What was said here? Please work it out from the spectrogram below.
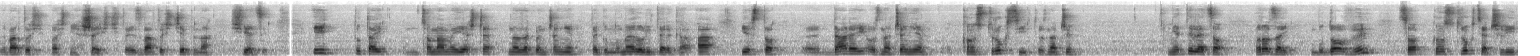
wartość właśnie 6. To jest wartość cieplna świecy. I tutaj m, co mamy jeszcze na zakończenie tego numeru literka A jest to e, dalej oznaczenie konstrukcji, to znaczy nie tyle co rodzaj budowy, co konstrukcja, czyli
